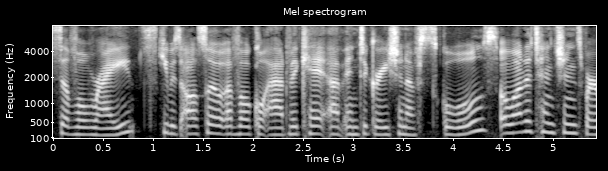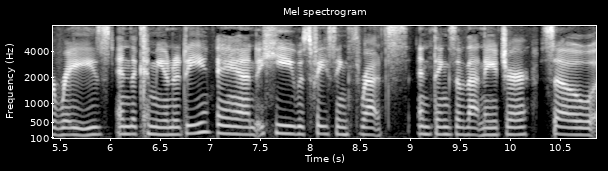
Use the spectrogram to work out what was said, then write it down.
civil rights. He was also a vocal advocate of integration of schools. A lot of tensions were raised in the community, and he was facing threats and things of that nature. So,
